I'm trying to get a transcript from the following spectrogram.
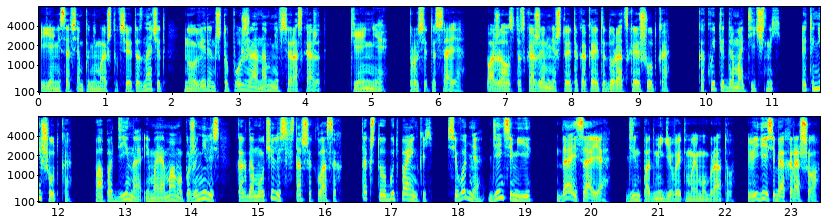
и я не совсем понимаю, что все это значит, но уверен, что позже она мне все расскажет. «Кенни», — просит Исая, — «пожалуйста, скажи мне, что это какая-то дурацкая шутка». «Какой ты драматичный. Это не шутка. Папа Дина и моя мама поженились, когда мы учились в старших классах. Так что будь паинькой. Сегодня день семьи». «Да, Исая», Дин подмигивает моему брату. «Веди себя хорошо.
